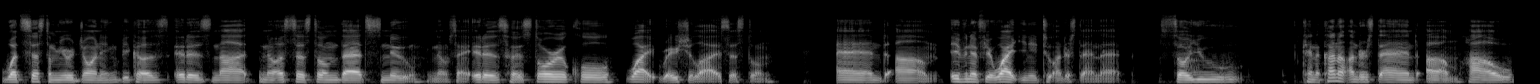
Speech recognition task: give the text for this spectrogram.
what system you're joining because it is not you know a system that's new you know what i'm saying? It is historical white racialized system. And um, even if you're white you need to understand that. So you can kind of understand um, how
